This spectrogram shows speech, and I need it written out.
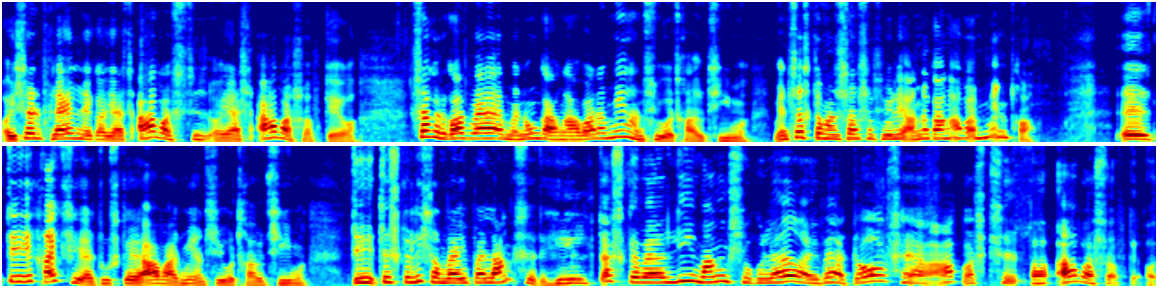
og I selv planlægger jeres arbejdstid og jeres arbejdsopgaver. Så kan det godt være, at man nogle gange arbejder mere end 37 timer, men så skal man så selvfølgelig andre gange arbejde mindre. Øh, det er ikke rigtigt, at du skal arbejde mere end 37 timer. Det, det skal ligesom være i balance det hele. Der skal være lige mange chokolader i hver dåse her, arbejdstid og arbejdsopgave. Øj,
